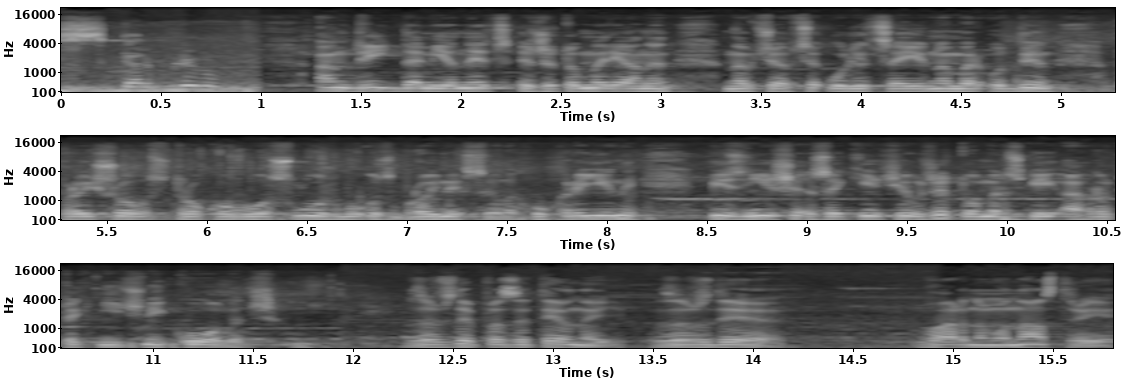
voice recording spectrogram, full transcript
скорблю. Андрій Дам'янець, житомирянин, навчався у ліцеї номер 1 пройшов строкову службу у Збройних силах України. Пізніше закінчив Житомирський агротехнічний коледж. завжди позитивний, завжди в гарному настрої,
